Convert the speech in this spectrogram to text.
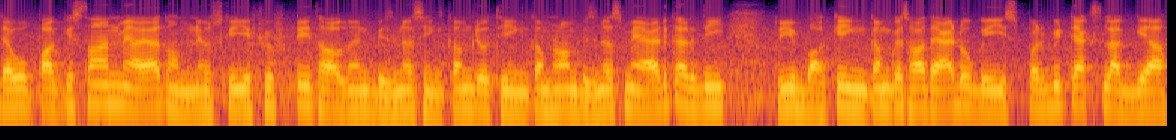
जब वो पाकिस्तान में आया तो हमने उसकी ये फिफ्टी थाउज़ेंड बिज़नेस इनकम जो थी इनकम फ्राम बिज़नेस में ऐड कर दी तो ये बाकी इनकम के साथ ऐड हो गई, इस पर भी टैक्स लग गया।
